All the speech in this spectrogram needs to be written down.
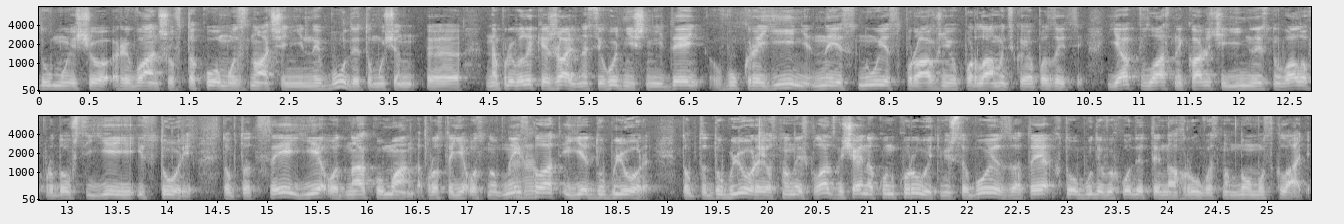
Думаю, що реваншу в такому значенні не буде, тому що е, на превеликий жаль, на сьогоднішній день в Україні не існує справжньої парламентської опозиції, як власне кажучи, її не існувало впродовж цієї історії. Тобто, це є одна команда. Просто є основний склад і є дубльори. Тобто, дубльори і основний склад, звичайно, конкурують між собою за те, хто буде виходити на гру в основному складі.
